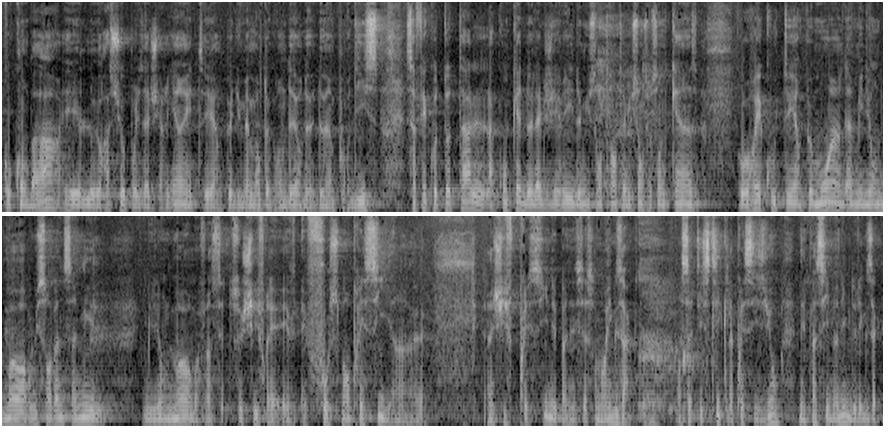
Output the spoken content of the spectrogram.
qu'au combat, et le ratio pour les Algériens était un peu du même ordre de grandeur de, de 1 pour 10. Ça fait qu'au total, la conquête de l'Algérie de 1830 à 1875 aurait coûté un peu moins d'un million de morts, 825 000 millions de morts, mais enfin ce chiffre est, faussement précis. Hein. Un chiffre précis n'est pas nécessairement exact. En statistique, la précision n'est pas synonyme de l'exact.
